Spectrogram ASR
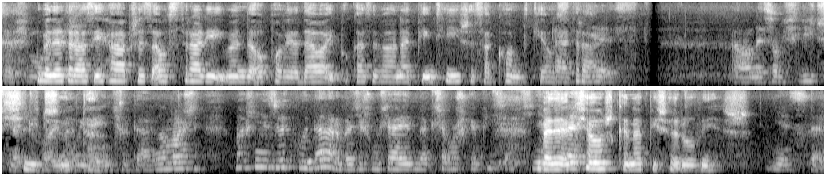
coś mówisz. Będę teraz jechała przez Australię i będę opowiadała i pokazywała najpiękniejsze zakątki Australii. Tak jest. A one są śliczne, Śliczne, w twoim tak. ujęciu. Tak. No masz, masz niezwykły dar, będziesz musiała jednak książkę pisać. Niestety, Będę książkę napiszę również. Niestety.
